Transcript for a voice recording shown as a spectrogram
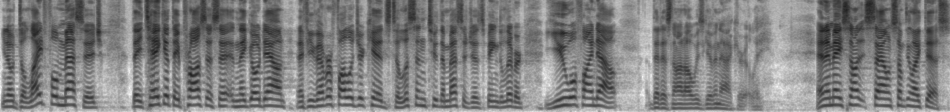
you know, delightful message, they take it, they process it, and they go down. And if you've ever followed your kids to listen to the message that's being delivered, you will find out that it's not always given accurately. And it may sound something like this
